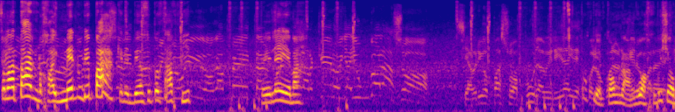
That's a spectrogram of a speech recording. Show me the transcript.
สลาตันขออีกเม็ดนึงได้ปะเกเรเบียลซูเปอร์ซับฟิตเปเล่มาต้องเปลี่ยนกองหลังว่ะคุณผู้ชม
